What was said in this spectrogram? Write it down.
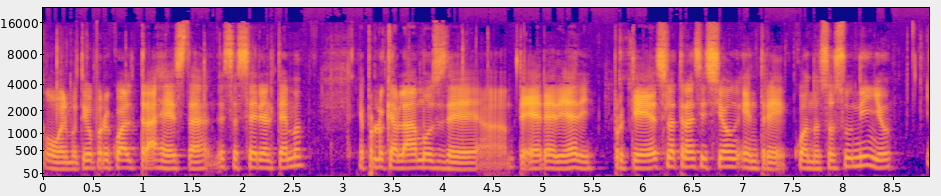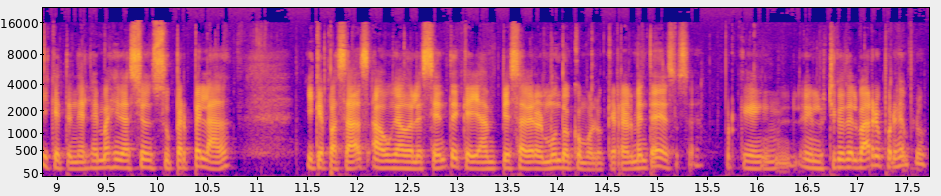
o el motivo por el cual traje esta, esta serie al tema, es por lo que hablábamos de, ah, de Ed, Ed y Eddie. Porque es la transición entre cuando sos un niño y que tenés la imaginación súper pelada y que pasás a un adolescente que ya empieza a ver el mundo como lo que realmente es, o sea, porque en, en los chicos del barrio, por ejemplo,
